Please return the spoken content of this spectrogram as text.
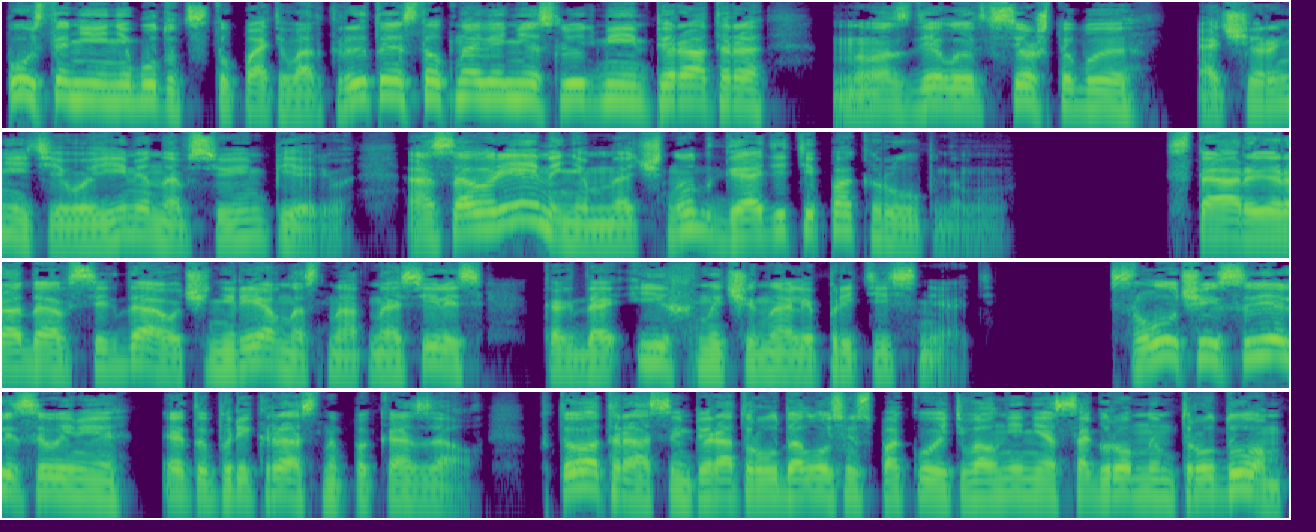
Пусть они и не будут вступать в открытое столкновение с людьми императора, но сделают все, чтобы очернить его имя на всю империю, а со временем начнут гадить и по-крупному. Старые рода всегда очень ревностно относились, когда их начинали притеснять. Случай с Велесовыми это прекрасно показал. В тот раз императору удалось успокоить волнение с огромным трудом,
